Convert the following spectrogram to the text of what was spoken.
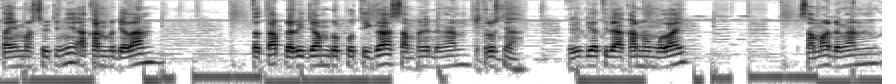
timer switch ini akan berjalan tetap dari jam 23 sampai dengan seterusnya. Jadi dia tidak akan memulai sama dengan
